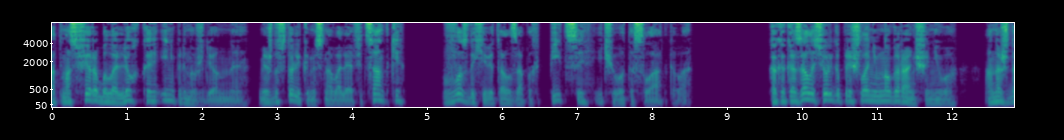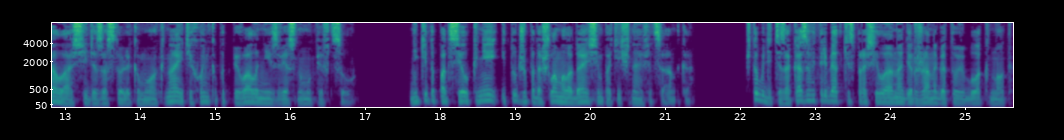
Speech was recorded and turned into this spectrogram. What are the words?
Атмосфера была легкая и непринужденная. Между столиками сновали официантки, в воздухе витал запах пиццы и чего-то сладкого. Как оказалось, Ольга пришла немного раньше него. Она ждала, сидя за столиком у окна, и тихонько подпевала неизвестному певцу. Никита подсел к ней, и тут же подошла молодая симпатичная официантка. «Что будете заказывать, ребятки?» — спросила она, держа на готове блокнот.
